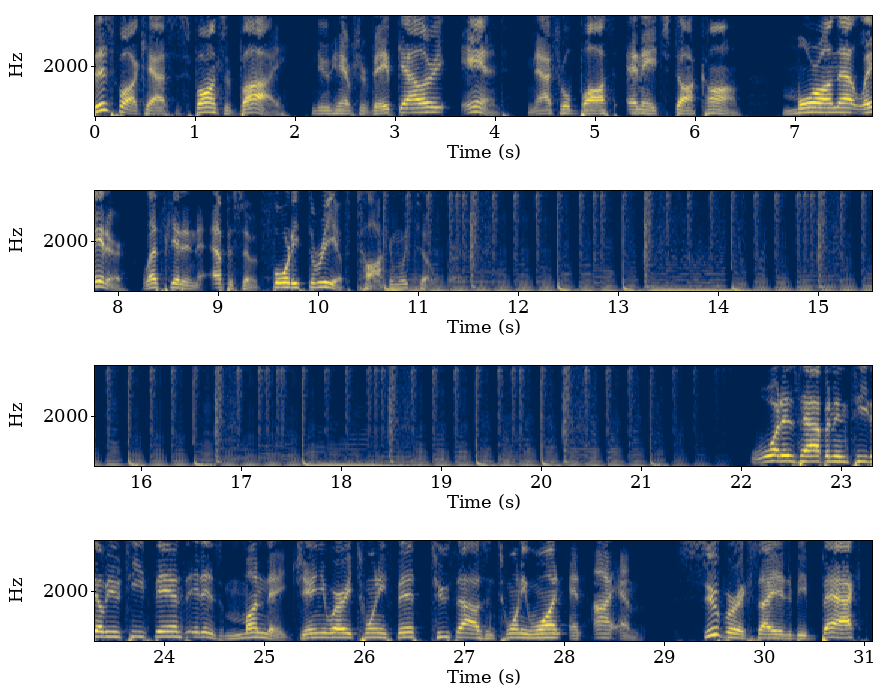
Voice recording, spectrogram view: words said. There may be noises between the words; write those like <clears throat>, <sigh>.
This podcast is sponsored by New Hampshire Vape Gallery and NaturalBossNH.com. More on that later. Let's get into episode 43 of Talking with Topher. What is happening, TWT fans? It is Monday, January 25th, 2021, and I am super excited to be back.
